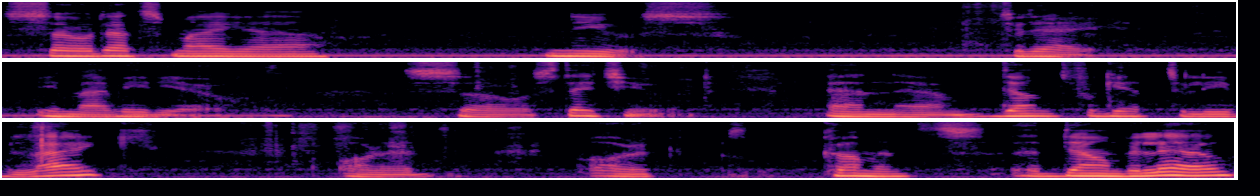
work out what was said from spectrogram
So that's my uh, news today in my video. So stay tuned and um, don't forget to leave a like or a, or comments uh, down below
